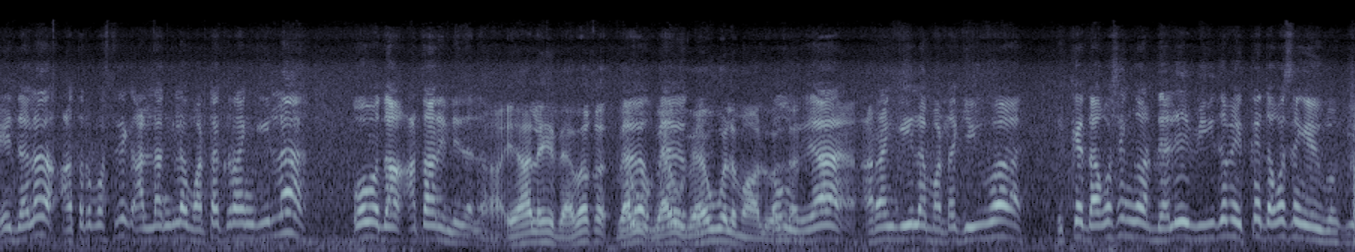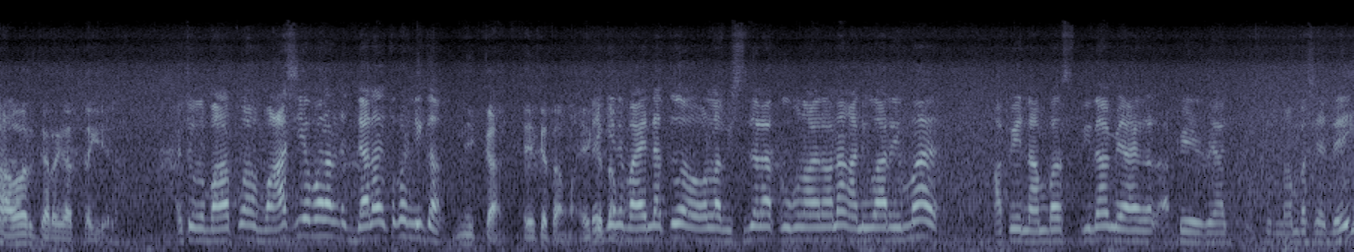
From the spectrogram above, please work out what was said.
ඒ දැල අතර පස්සේ අල්ලන් ගිහලා වට කරන් ගිහලා ඕම දා- අතාරින්නේ දැල. එයාලා එහෙ වැවක වැව් වැව- වල මාළු ඔව් වල එයා අරන් ගිහලා මට කිව්වා එක දවසෙන් අර දැලේ වීදම එක දවසෙන් එව්වා කියලා. කවර් කරගත්තා කියලා. එතකොට බලපුවා වාසිය බලන්න දැල එතකොට නිකන්. නිකන් ඒක තමයි. ඒක ඒ කියන්නේ තමයි. බය නැතුව ඔයාලා 20 දලක් වුණා වෙනවා නම් අනිවාර්යයෙන්ම අපේ නම්බර්ස් දිනා මෙයා අපේ මෙයා නම්බර්ස් දෙයි.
